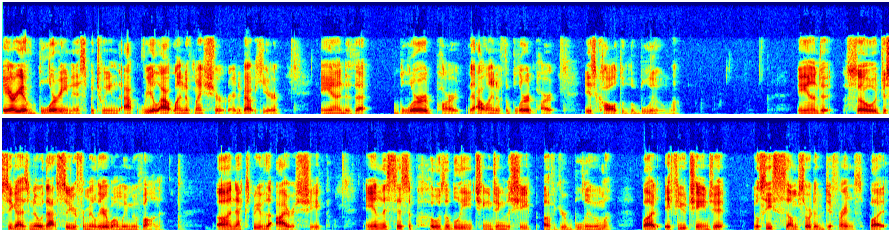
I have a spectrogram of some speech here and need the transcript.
area of blurriness between the real outline of my shirt right about here and the blurred part, the outline of the blurred part, is called the bloom. And so just so you guys know that, so you're familiar when we move on. Uh, next we have the iris shape, and this is supposedly changing the shape of your bloom, but if you change it, you'll see some sort of difference, but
